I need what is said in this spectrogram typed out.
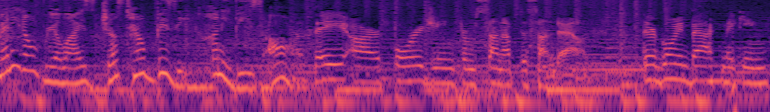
many don't realize just how busy honeybees are. They are foraging from sunup to sundown. They're going back making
